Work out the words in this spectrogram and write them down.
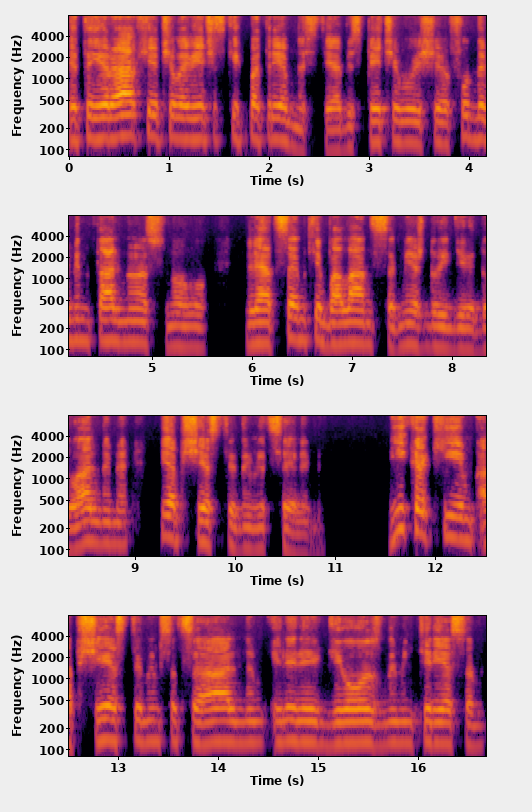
Это иерархия человеческих потребностей, обеспечивающая фундаментальную основу для оценки баланса между индивидуальными и общественными целями никаким общественным, социальным или религиозным интересам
